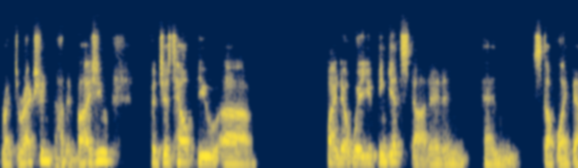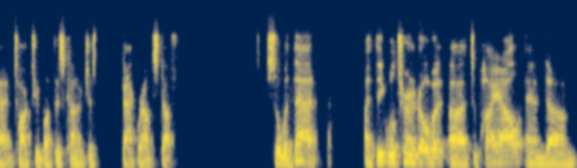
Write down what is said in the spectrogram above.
right direction, not advise you, but just help you uh, find out where you can get started and and stuff like that, and talk to you about this kind of just background stuff. So with that, I think we'll turn it over uh, to Payal and um,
